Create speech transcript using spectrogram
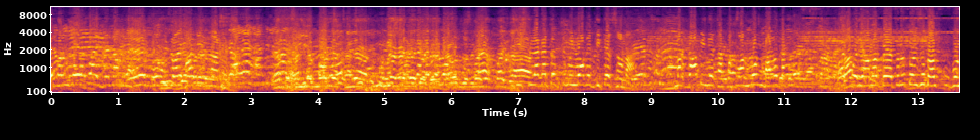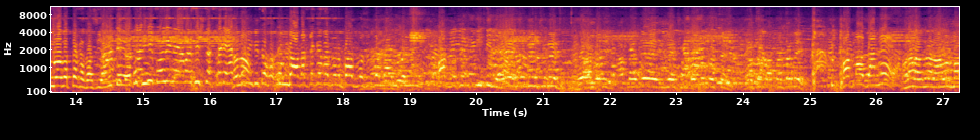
এখন বউ পাইবেন আপনি। বিশ টাকা তো তুমি লগে দিতেছো না আমার কাবিনে থাকব তোমার মন ভালো আমার বেতন দশ পনেরো হাজার টাকা চাচি আমি বলি না পাঁচ বছর আপনার জানে? বাবা জানে না না আমার মা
